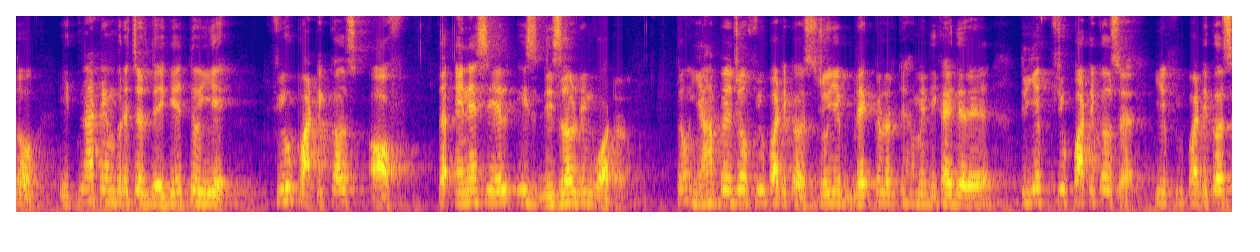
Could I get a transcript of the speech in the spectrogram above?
तो इतना टेम्परेचर देंगे तो ये few particles of the N is dissolve in water तो यहाँ पे जो फ्यू पार्टिकल्स जो ये ब्लैक कलर के हमें दिखाई दे रहे हैं तो ये फ्यू पार्टिकल्स है। ये few particles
